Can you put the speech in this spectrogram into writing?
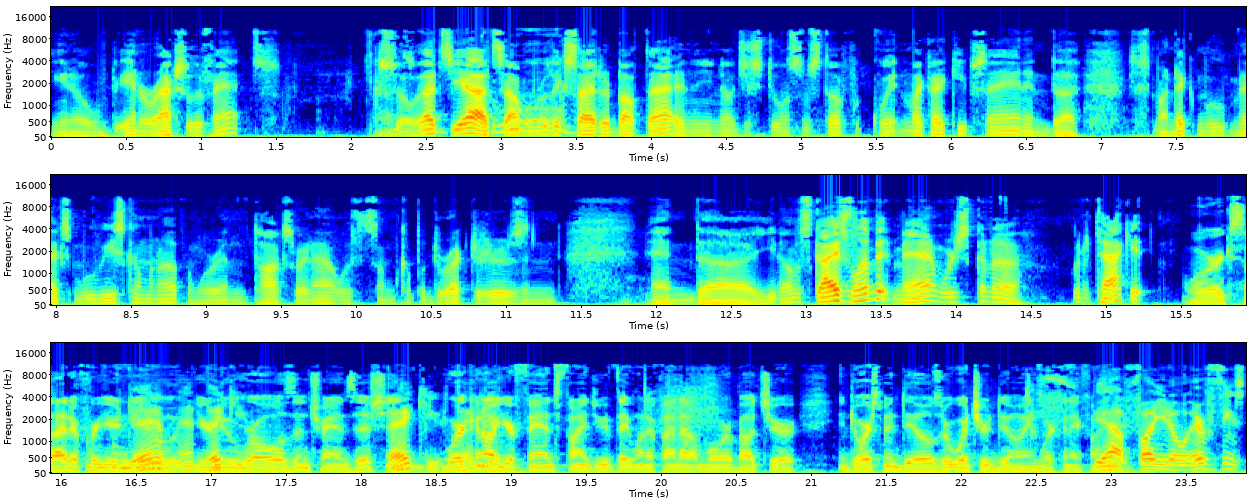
you know interacts with the fans. So that's yeah, it's, I'm really excited about that, and you know, just doing some stuff with Quinton, like I keep saying, and uh, just my next move, next movie's coming up, and we're in talks right now with some couple directors, and and uh, you know, the sky's the limit, man. We're just gonna we're gonna attack it. We're excited for your new Yeah, man, your new you. roles and transition. Thank you, Where thank can all you. your fans find you if they want to find out more about your endorsement deals or what you're doing? Where can they find Yeah, you? follow, you know, everything's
